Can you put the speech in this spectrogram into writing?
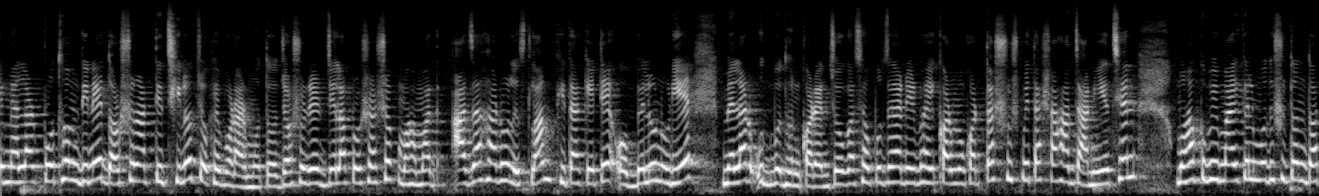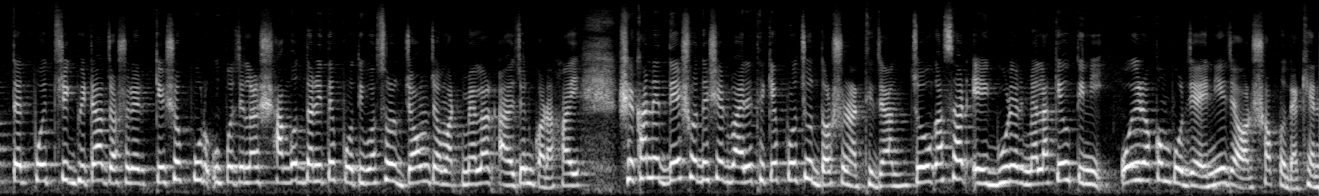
এ মেলার প্রথম দিনে দর্শনার্থী ছিল চোখে পড়ার মতো। যশোরের জেলা প্রশাসক মোহাম্মদ আজাহারুল ইসলাম ফিতা কেটে ও বেলুন উড়িয়ে মেলার উদ্বোধন করেন। চৌগাছা উপজেলা নির্বাহী কর্মকর্তা সুস্মিতা সাহা জানিয়েছেন, মহাকবি মাইকেল মধুসূদন দত্তের পৈতৃক ভিটা যশোরের কেশবপুর উপজেলার সাগরদারিতে প্রতিবছর জমজমাট মেলার আয়োজন করা হয়। সেখানে দেশ ও দেশের বাইরে থেকে প্রচুর দর্শনার্থী যান। যোগাসার এই গুড়ের মেলাকেও তিনি ওই রকম পর্যায়ে নিয়ে যাওয়ার স্বপ্ন দেখেন।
